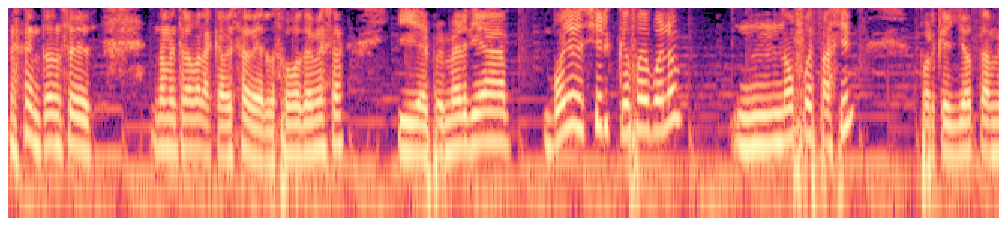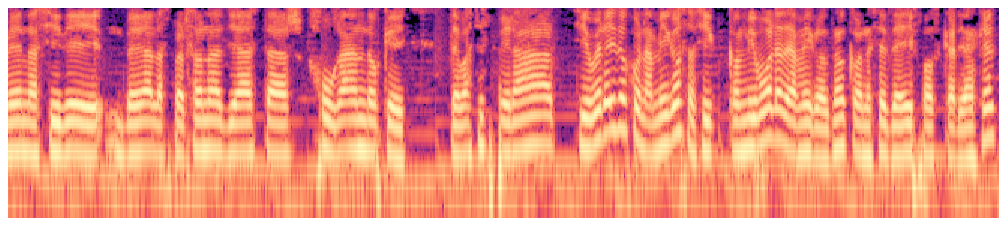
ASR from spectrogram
Entonces no me entraba la cabeza de los juegos de mesa. Y el primer día, voy a decir que fue bueno, no fue fácil, porque yo también así de ver a las personas ya estar jugando que te vas a esperar. Si hubiera ido con amigos, así con mi bola de amigos, ¿no? Con ese Dave, Oscar y Ángel.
